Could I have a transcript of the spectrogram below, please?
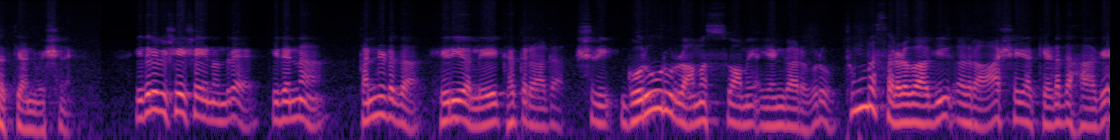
ಸತ್ಯಾನ್ವೇಷಣೆ. ಇದರ ವಿಶೇಷ ಏನು ಅಂದರೆ ಇದನ್ನು ಕನ್ನಡದ ಹಿರಿಯ ಲೇಖಕರಾದ ಶ್ರೀ ಗೊರೂರು ರಾಮಸ್ವಾಮಿ ಅಯ್ಯಂಗಾರ್ ಅವರು ತುಂಬ ಸರಳವಾಗಿ ಅದರ ಆಶಯ ಕೆಡದ ಹಾಗೆ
